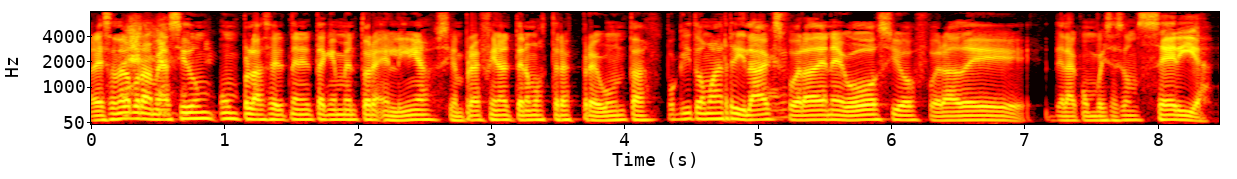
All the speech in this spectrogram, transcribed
Alessandra, para mí ha sido un, placer tenerte aquí en Mentores en línea. Siempre al final tenemos tres preguntas, un poquito más relax, fuera de negocio, fuera de, la conversación seria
